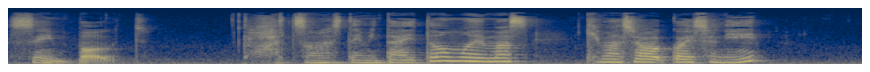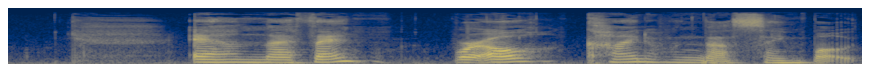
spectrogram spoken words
same boat 発音してみたいと思います。行きましょう。ご一緒に。And I think we're all kind of in the same boat.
